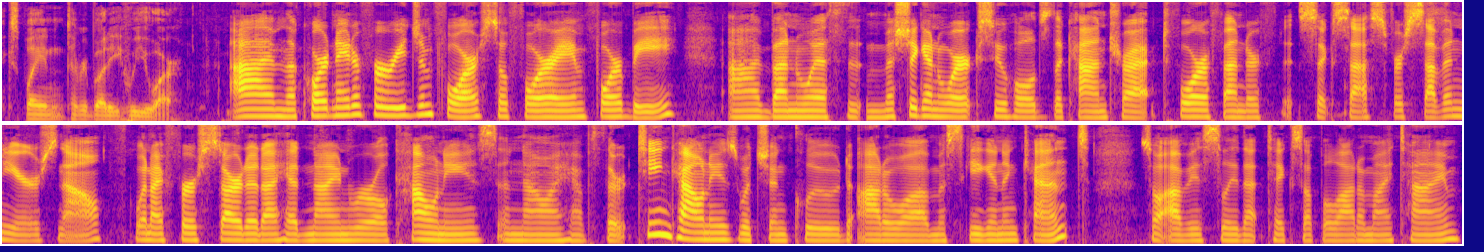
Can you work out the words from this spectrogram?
explain to everybody who you are. I'm the coordinator for Region 4, so 4A and 4B. I've been with Michigan Works, who holds the contract for offender success for seven years now. When I first started, I had nine rural counties, and now I have 13 counties, which include Ottawa, Muskegon, and Kent. So obviously, that takes up a lot of my time.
